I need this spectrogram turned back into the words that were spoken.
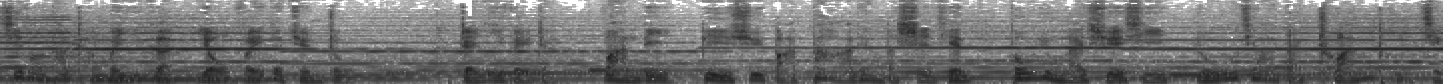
希望他成为一个有为的君主，这意味着。万历必须把大量的时间都用来学习儒家的传统经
